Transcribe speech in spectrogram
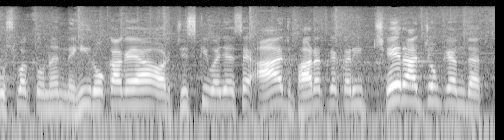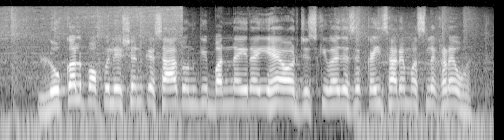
उस वक्त उन्हें नहीं रोका गया और जिसकी वजह से आज भारत के करीब छः राज्यों के अंदर लोकल पॉपुलेशन के साथ उनकी बन नहीं रही है और जिसकी वजह से कई सारे मसले खड़े हुए हैं।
